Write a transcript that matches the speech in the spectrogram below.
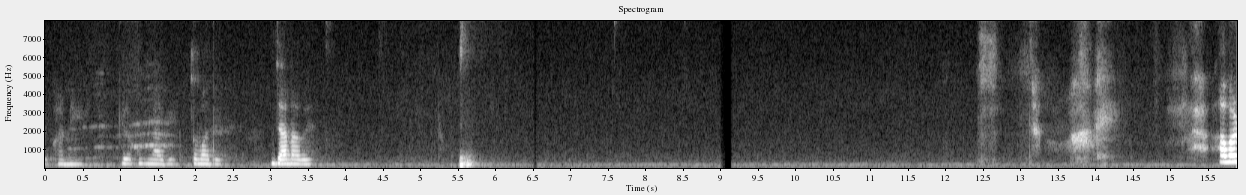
ওখানে কীরকম লাগে তোমাদের। জানাবে। আবার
